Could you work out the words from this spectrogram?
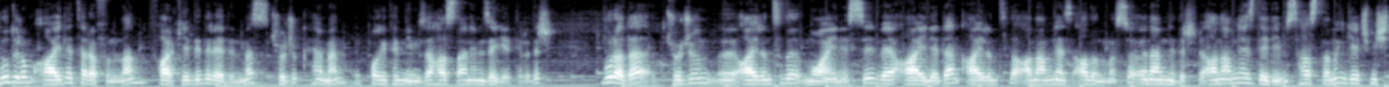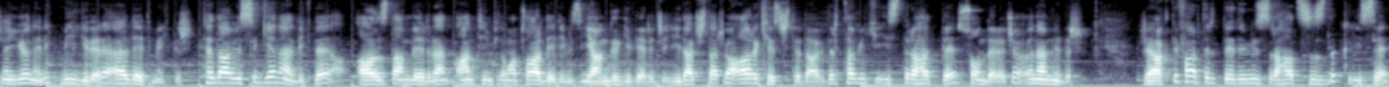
Bu durum aile tarafından fark edilir edilmez çocuk hemen polikliniğimize, hastanemize getirilir. Burada çocuğun e, ayrıntılı muayenesi ve aileden ayrıntılı anamnez alınması önemlidir. Anamnez dediğimiz hastanın geçmişine yönelik bilgileri elde etmektir. Tedavisi genellikle ağızdan verilen antiinflamatuar dediğimiz yangı giderici ilaçlar ve ağrı kesici tedavidir. Tabii ki istirahat de son derece önemlidir. Reaktif artrit dediğimiz rahatsızlık ise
